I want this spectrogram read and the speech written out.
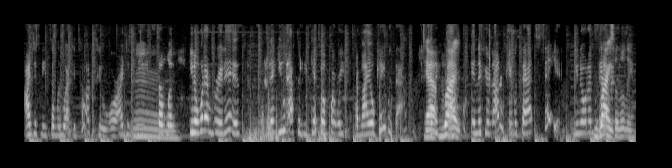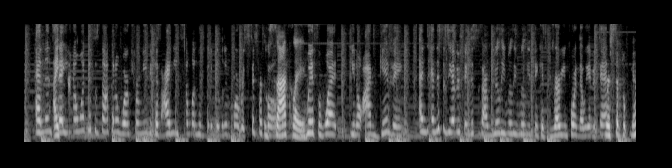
I just need someone who I can talk to, or I just need someone, mm. you know, whatever it is. Then you have to get to a point where, you, am I okay with that? Yeah. And if, Right. And if you're not okay with that, say it. You know what I'm saying? Right. Absolutely. And then I- say, you know what, this is not going to work for me because I need someone who's going to be a little bit more reciprocal Exactly. with what you know I'm giving. And and this is the other thing. This is I really, really, really think it's very important that we understand Reciprocal. yeah.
